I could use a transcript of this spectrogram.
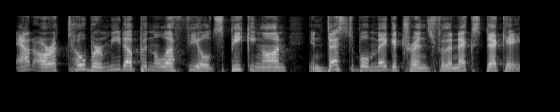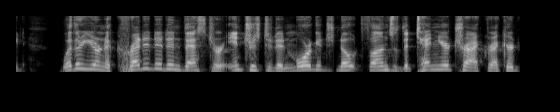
at our October meetup in the left field speaking on investable megatrends for the next decade. Whether you're an accredited investor interested in mortgage note funds with a 10 year track record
